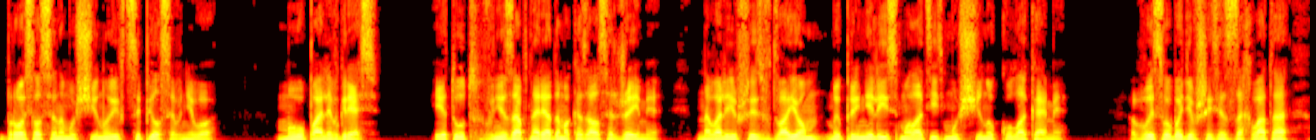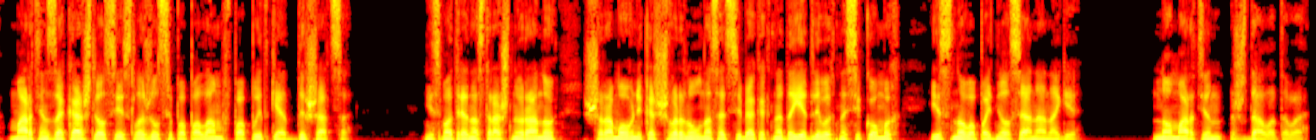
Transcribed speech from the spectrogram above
бросился на мужчину и вцепился в него. Мы упали в грязь. И тут внезапно рядом оказался Джейми. Навалившись вдвоем, мы принялись молотить мужчину кулаками. Высвободившись из захвата, Мартин закашлялся и сложился пополам в попытке отдышаться. Несмотря на страшную рану, шрамовник отшвырнул нас от себя, как надоедливых насекомых, и снова поднялся на ноги. Но Мартин ждал этого.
